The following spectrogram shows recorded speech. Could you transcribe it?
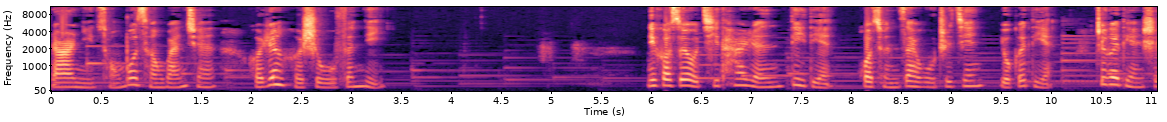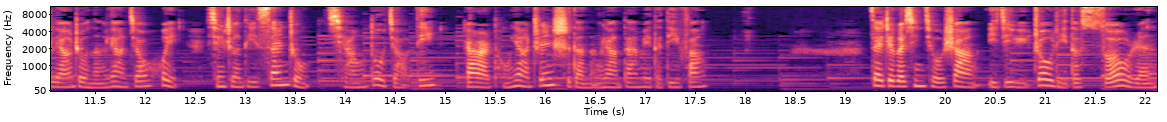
然而，你从不曾完全和任何事物分离。你和所有其他人、地点或存在物之间有个点，这个点是两种能量交汇，形成第三种强度较低，然而同样真实的能量单位的地方。在这个星球上以及宇宙里的所有人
